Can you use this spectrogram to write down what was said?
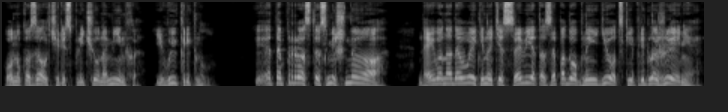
он указал через плечо на Минха и выкрикнул. «Это просто смешно! Да его надо выкинуть из совета за подобные идиотские предложения!»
